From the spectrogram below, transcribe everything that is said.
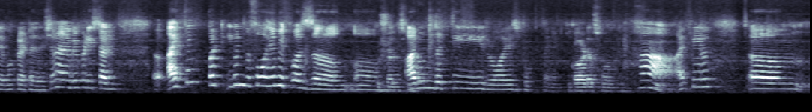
Democratization, and everybody started. Uh, I think, but even before him, it was um, um, Arundhati Roy's book when it. God of Small Things. Huh, I feel um,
